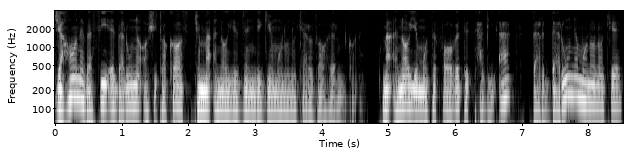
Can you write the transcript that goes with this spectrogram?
جهان وسیع درون آشیتاکاست که معنای زندگی مونونوکه رو ظاهر می‌کنه. معنای متفاوت طبیعت در درون مونونوکه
